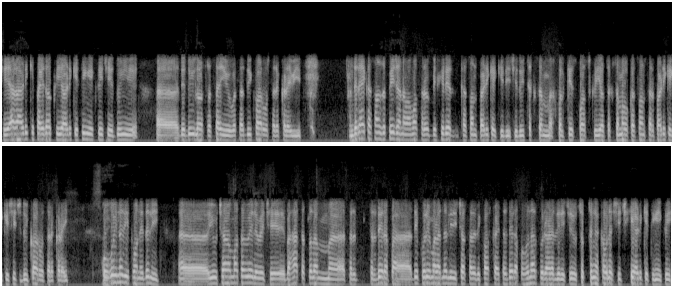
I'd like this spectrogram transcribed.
چې هغه اړیکې پیدا کړي یا اړیکې ټینګې کړي چې دوی د دوی لاسرسی وي ورته دوی کار ورسره کړی وي ډېری کسان زه پیژنم ما سره به خیر کسان په اړیکه کې دي چې دوی څه قسم خپل کیس پاس کړی یا څه قسم او کسان سره په اړیکه کې شي چې دوی کار ورسره کړی خو غوي نه دي توانېدلي یو چا ماته ویل وی چې به هر تطلم تر تر ډیره په دې پوري مړ نه لري چې سره د کار کوي تر ډیره په هنر پوري اړه لري چې څوک څنګه کولای شي چې اړیکې ټینګې کړي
